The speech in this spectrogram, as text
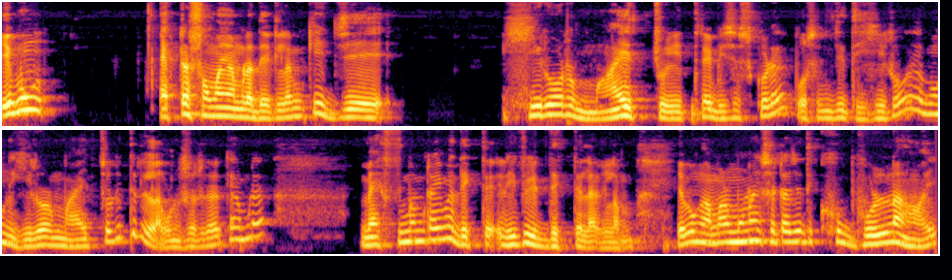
এবং একটা সময় আমরা দেখলাম কি যে, হিরোর মায়ের চরিত্রে, বিশেষ করে প্রসেনজিৎ হিরো এবং হিরোর মায়ের চরিত্রে লাবণী সরকারকে আমরা ম্যাক্সিমাম টাইমে দেখতে রিপিট দেখতে লাগলাম। এবং আমার মনে হয় সেটা যদি খুব ভুল না হয়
